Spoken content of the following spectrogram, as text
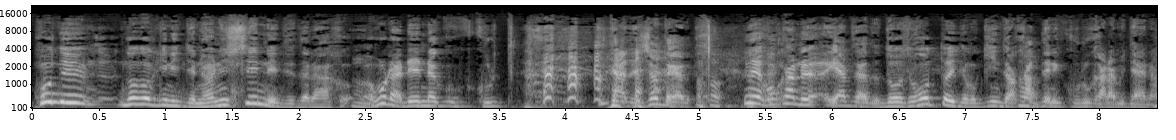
ほんで、覗きに行って何してんねんって言ったら、ほほら連絡来るって来たでしょってね、他のやつだとどうせほっといても金とは勝手に来るからみたいな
